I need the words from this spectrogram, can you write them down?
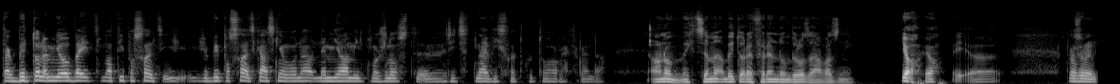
tak by to nemělo být na té poslanci, že by poslanecká sněmovna neměla mít možnost eh, říct ne výsledku toho referenda. Ano, my chceme, aby to referendum bylo závazný. Jo, jo, eh, rozumím.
